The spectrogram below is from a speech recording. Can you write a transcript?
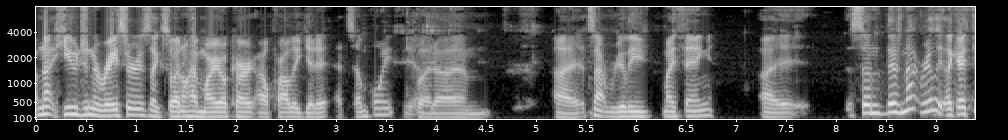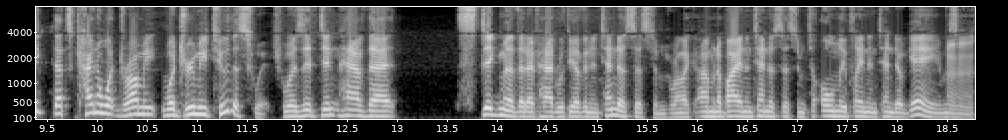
I'm not huge into racers, like so I don't have Mario Kart. I'll probably get it at some point, Yeah. but um, uh, it's not really my thing. Uh, so there's not really like I think that's kind of what draw me what drew me to the Switch was it didn't have that stigma that I've had with the other Nintendo systems where like I'm going to buy a Nintendo system to only play Nintendo games Mhm.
